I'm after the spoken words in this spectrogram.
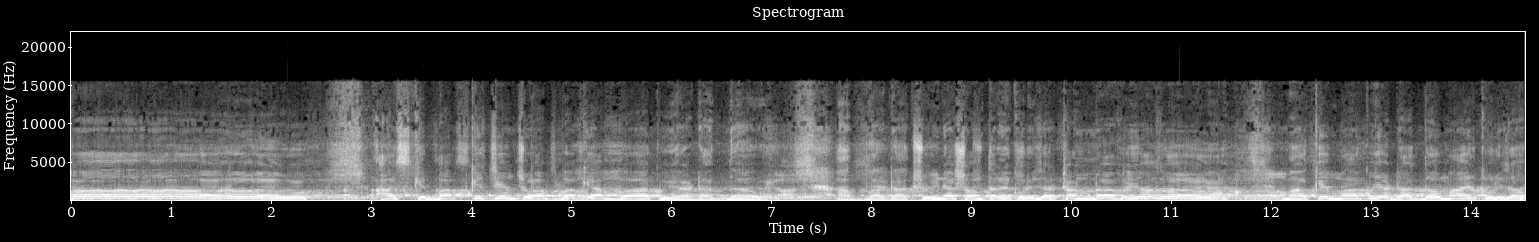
হও। আজকে বাপকে চেনছো, আব্বাকে আব্বা কইয়া ডাক দাও। আব্বার ডাক শুই না, সন্তানের কলিজার ঠান্ডা হইয়া যায়। মাকে মা কইয়া ডাক দাও, মায়ের কলিজাও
